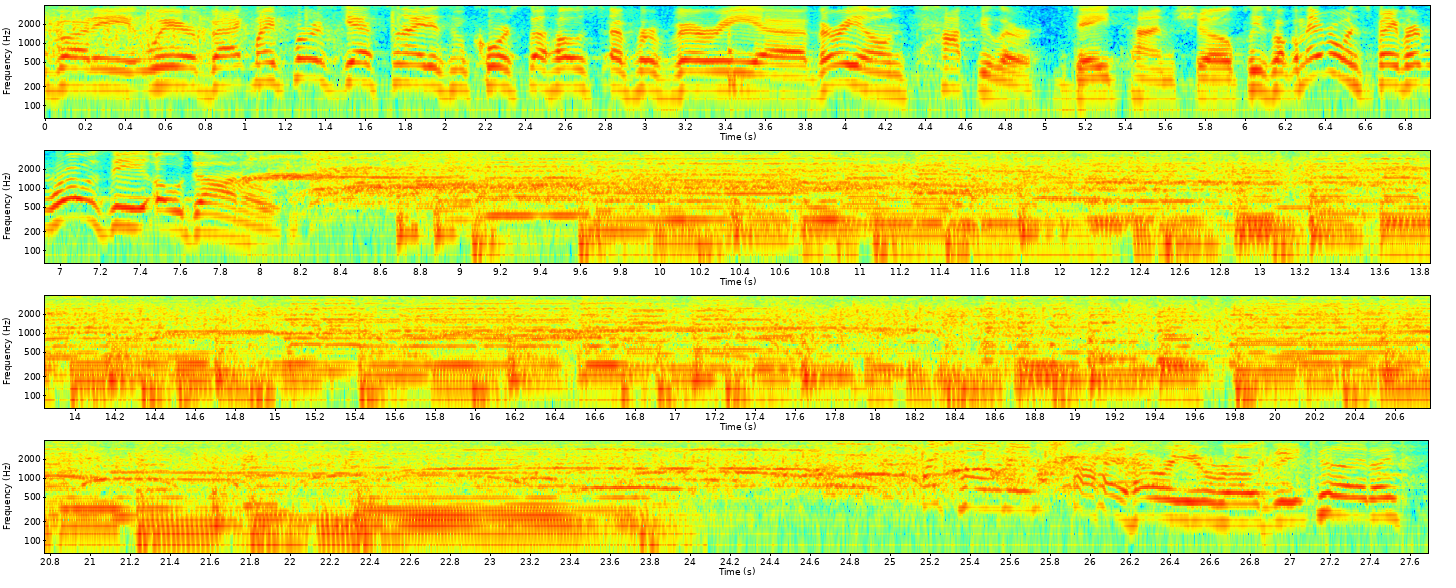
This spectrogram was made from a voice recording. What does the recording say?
everybody. We are back. My first guest tonight is, of course, the host of her very, uh, very own popular daytime show. Please welcome everyone's favorite, Rosie O'Donnell. Hi, Conan. Hi, how are you, Rosie? Good. I,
